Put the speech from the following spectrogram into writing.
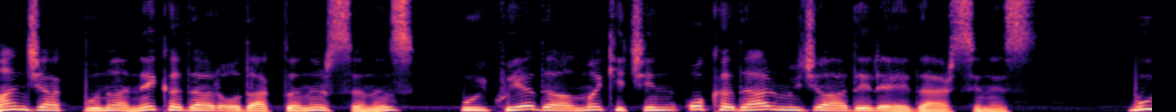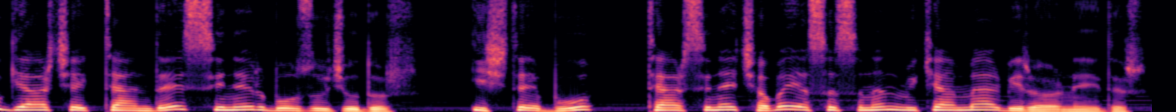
Ancak buna ne kadar odaklanırsanız uykuya dalmak için o kadar mücadele edersiniz. Bu gerçekten de sinir bozucudur. İşte bu, tersine çaba yasasının mükemmel bir örneğidir.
